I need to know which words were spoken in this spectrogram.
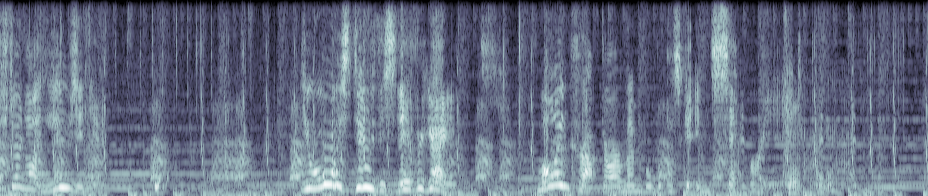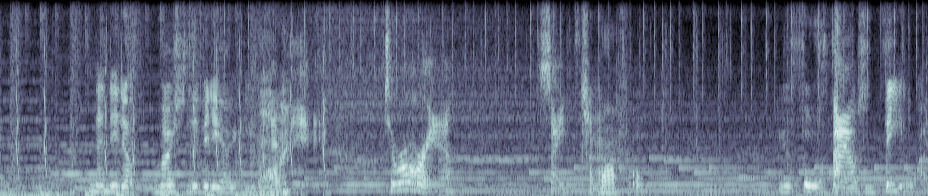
Just don't like losing you. You always do this in every game. Minecraft, I remember us getting separated and ended up most of the video you never near me. Terraria, same. It's my fault. You're 4,000 feet away.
